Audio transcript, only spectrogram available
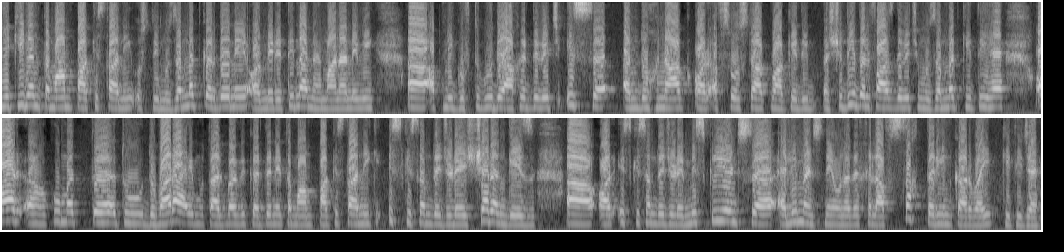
यकीन तमाम पाकिस्तानी उसकी मुजम्मत करते हैं और मेरे तिना मेहमान ने भी अपनी गुफ्तगु के आखिर इस अंदोहनाक और अफसोसनाक वाक्य की शदीद अल्फाज मुजम्मत की है। और हुकूमत तो दोबारा यह मुतालबा भी करते हैं तमाम पाकिस्तानी की इस किस्म के जड़े शर अंगेज और इस किस्म के जड़े मिसक्रियंट्स एलीमेंट्स ने उन्होंने खिलाफ सख्त तरीन कार्रवाई की जाए।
